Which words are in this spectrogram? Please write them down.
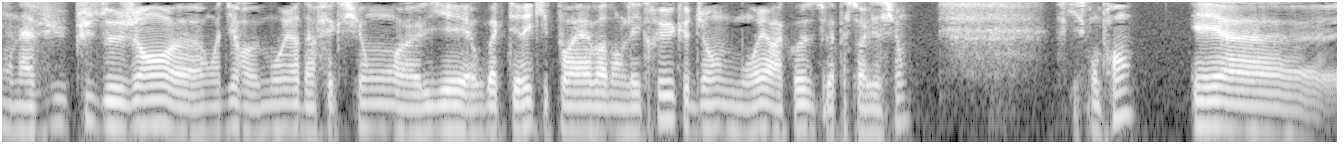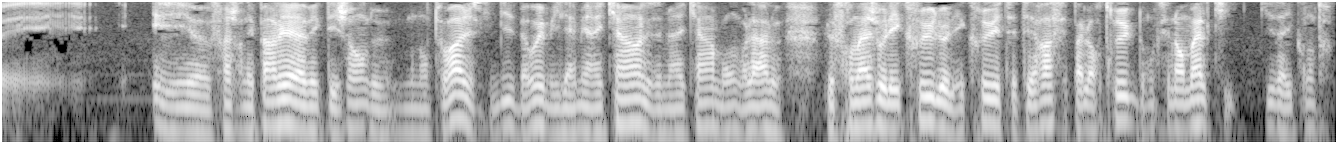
on a vu plus de gens, euh, on va dire, mourir d'infections euh, liées aux bactéries qui pourraient avoir dans le lait cru que de gens mourir à cause de la pasteurisation, ce qui se comprend. Et euh, et enfin j'en ai parlé avec des gens de mon entourage, qui me disent bah oui mais il est américain, les Américains, bon voilà le, fromage au lait cru, le lait cru, etc. C'est pas leur truc, donc c'est normal qu'ils aillent contre.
